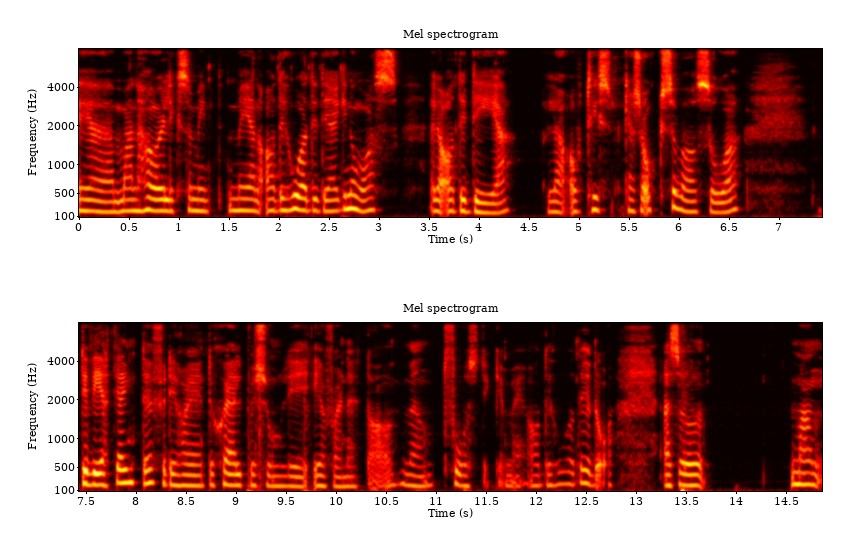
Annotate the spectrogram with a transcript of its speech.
Eh, man hör liksom inte med en ADHD-diagnos eller ADD eller autism kanske också var så. Det vet jag inte för det har jag inte själv personlig erfarenhet av. Men två stycken med ADHD då. Alltså, man,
